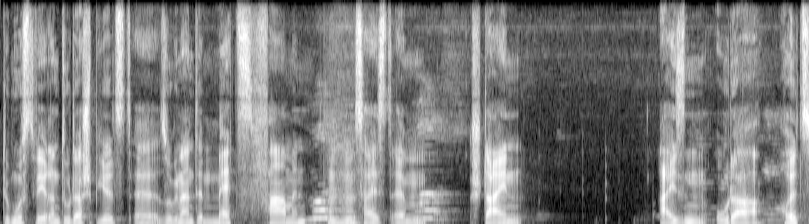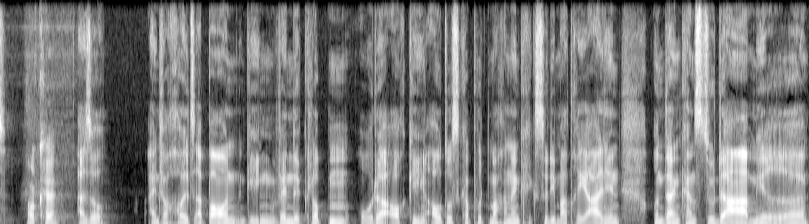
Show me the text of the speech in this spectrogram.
Du musst, während du da spielst, äh, sogenannte Mets farmen. Mhm. Das heißt ähm, Stein, Eisen oder Holz. Okay. Also einfach Holz abbauen, gegen Wände kloppen oder auch gegen Autos kaputt machen, dann kriegst du die Materialien und dann kannst du da mehrere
